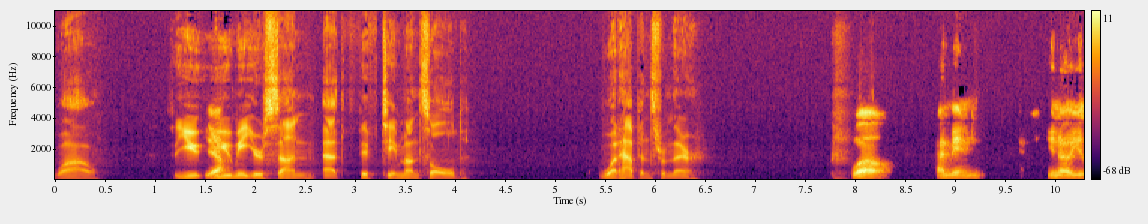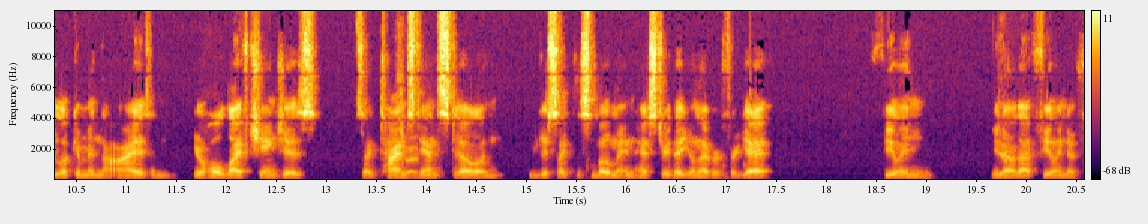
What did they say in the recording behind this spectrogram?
Wow. So you yeah. you meet your son at 15 months old. What happens from there? Well, I mean, you know, you look him in the eyes and your whole life changes. It's like time right. stands still and you're just like this moment in history that you'll never forget. Feeling, you yeah. know, that feeling of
